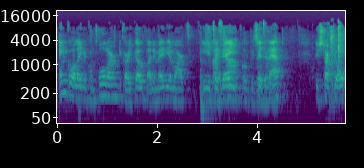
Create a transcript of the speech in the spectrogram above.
enkel alleen een controller. Die kan je kopen bij de Mediamarkt. In je tv zit een app. Die start je op.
